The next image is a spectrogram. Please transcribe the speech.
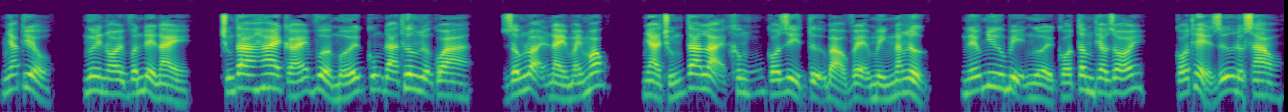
Nhã Kiều, ngươi nói vấn đề này, chúng ta hai cái vừa mới cũng đã thương lượng qua, giống loại này máy móc, nhà chúng ta lại không có gì tự bảo vệ mình năng lực, nếu như bị người có tâm theo dõi, có thể giữ được sao?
